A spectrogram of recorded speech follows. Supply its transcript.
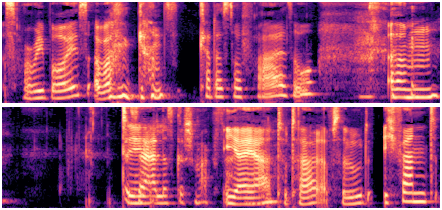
sorry Boys, aber ganz katastrophal so. ähm, ist ja den- alles Geschmackssache. ja, ja, ne? total, absolut. Ich fand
